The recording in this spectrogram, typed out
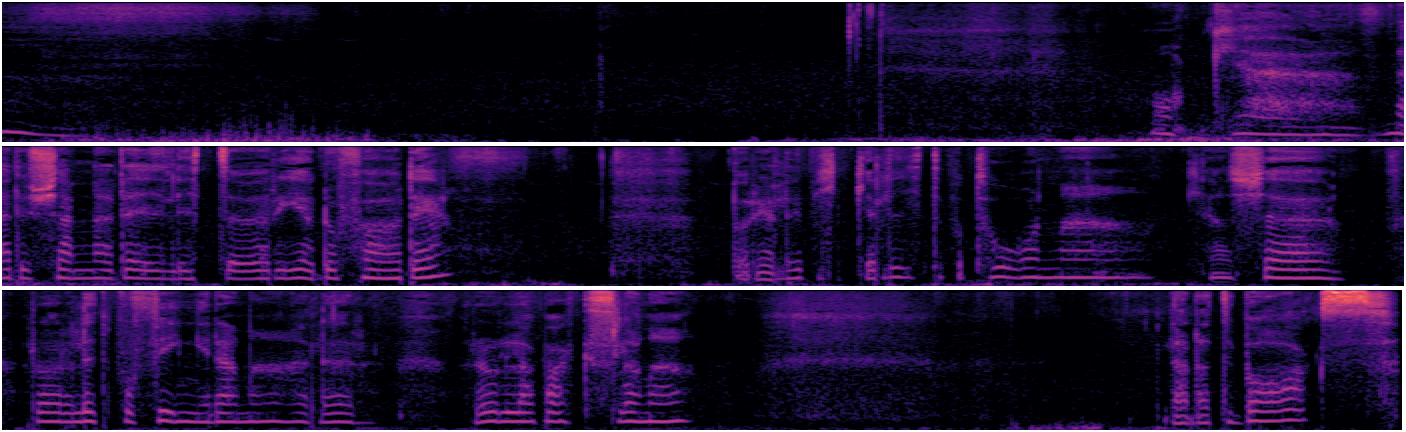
Hmm. Eh, när du känner dig lite redo för det börja vicka lite på tårna, kanske röra lite på fingrarna eller rulla på axlarna. Landa tillbaks.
